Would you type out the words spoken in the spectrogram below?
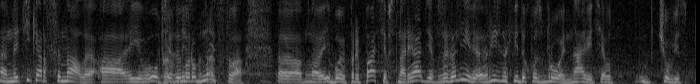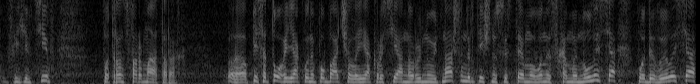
е, не тільки арсенали, а й обсяги виробництва е, і боєприпасів, снарядів, взагалі різних видів озброєнь. Навіть я от чув від фахівців по трансформаторах. Після того, як вони побачили, як росіяни руйнують нашу енергетичну систему, вони схаменулися, подивилися,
